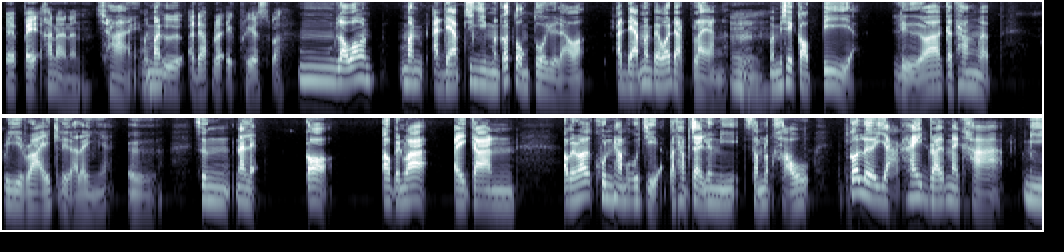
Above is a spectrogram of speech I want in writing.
เป๊ะๆขนาดนั้น ใช่ มันคือ adapt และ express ป่ะ อืมเราว่ามันมัน adapt จริง ๆ มันก็ตรงตัวอยู่แล้วอะ adapt มันแปลว่าดัดแปลงอะอืม มันไม่ใช่ copy อะหรือว่ากระทั่งแบบ rewrite หรืออะไรเงี้ยเออ ซึ่งนั่นแหละ ก็เอาเป็นว่าไอการ เอาเป็นว่าคุณทามากุจิอะประทับใจเรื่องนี้สำหรับเขา ก็เลยอยากให้ Drive My Car มี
